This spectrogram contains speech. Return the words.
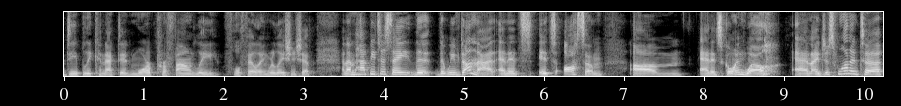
deeply connected, more profoundly fulfilling relationship. And I'm happy to say that, that we've done that and it's, it's awesome. Um, and it's going well. And I just wanted to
